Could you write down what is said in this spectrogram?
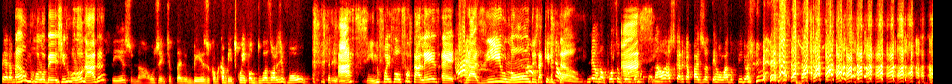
Pera, mas... Não, não rolou beijinho, não rolou nada. Beijo, não, gente. Eu teve um beijo, como acabei de conhecer, foram duas horas de voo. ah, sim. Não foi voo Fortaleza, é, ah! Brasil, Londres, não, aquele não, tão. Não, não. Fosse um voo ah, internacional, sim. eu acho que era capaz de já ter rolado o filho ali mesmo.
